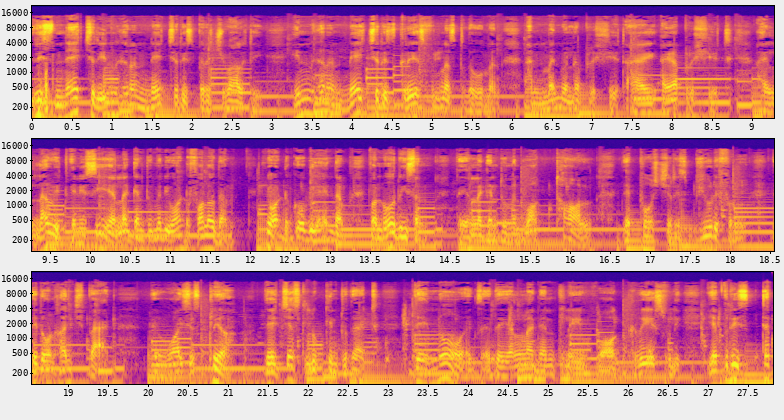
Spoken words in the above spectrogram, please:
This nature, inherent nature is spirituality. Inherent nature is gracefulness to the woman, and men will appreciate. I, I appreciate. I love it. When you see elegant women, you want to follow them. You want to go behind them for no reason. The elegant women walk tall. Their posture is beautiful. They don't hunch back. Their voice is clear. They just look into that. They know exactly. They elegantly walk gracefully. Every step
